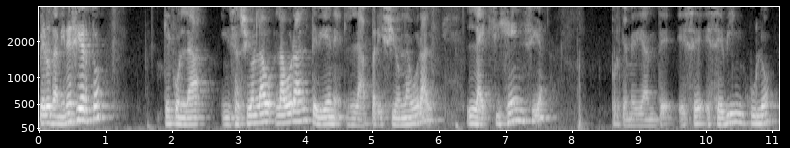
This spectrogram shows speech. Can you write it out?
Pero también es cierto que con la inserción laboral te viene la presión laboral, la exigencia, porque mediante ese, ese vínculo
